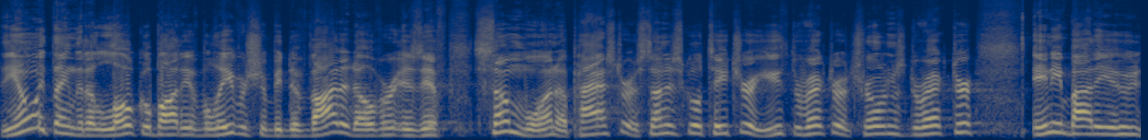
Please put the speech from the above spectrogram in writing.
The only thing that a local body of believers should be divided over is if someone, a pastor, a Sunday school teacher, a youth director, a children's director, anybody who,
